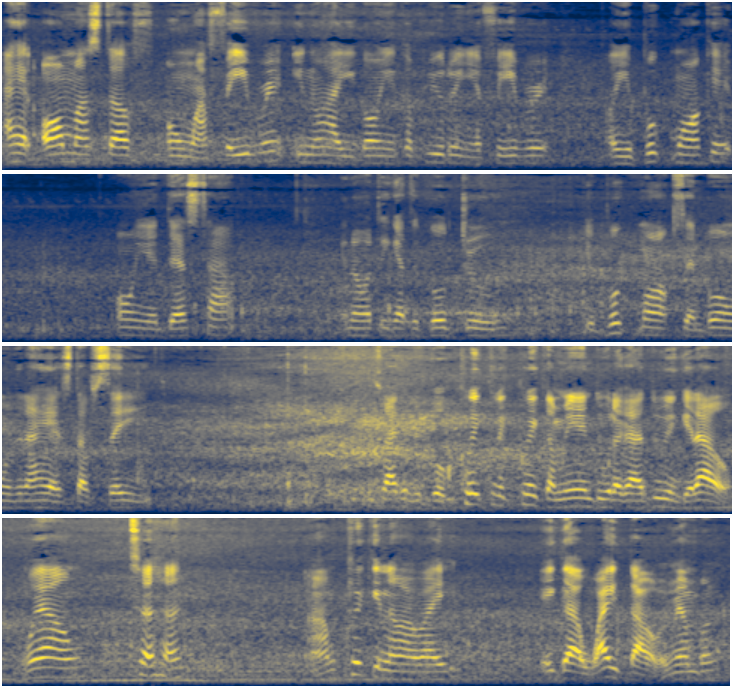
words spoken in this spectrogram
I had all my stuff on my favorite. You know how you go on your computer and your favorite, or you bookmark it on your desktop. You know, what you got to go through your bookmarks and boom, then I had stuff saved. So I could just go click, click, click. I'm in, do what I gotta do, and get out. Well, I'm clicking all right. It got wiped out. Remember?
